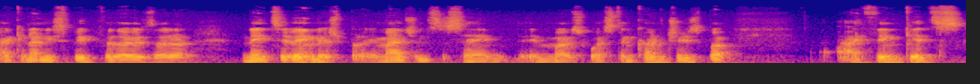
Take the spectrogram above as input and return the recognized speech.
I, can only speak for those that are native English, but I imagine it's the same in most Western countries. But I think it's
